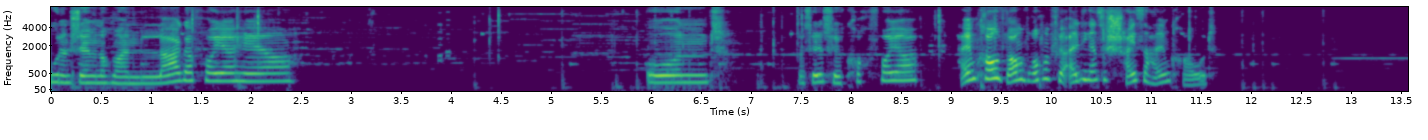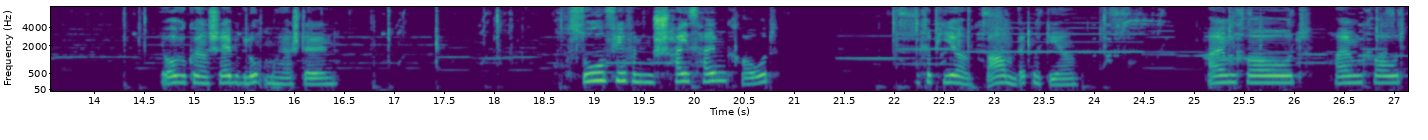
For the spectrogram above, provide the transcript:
Gut, dann stellen wir noch mal ein Lagerfeuer her. Und was fehlt für Kochfeuer? Halmkraut? Warum braucht man für all die ganze Scheiße Halmkraut? Ja, wir können schäbige Lumpen herstellen. So viel von diesem scheiß Halmkraut. Ich hab hier. Bam, weg mit dir. Halmkraut. Halmkraut.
